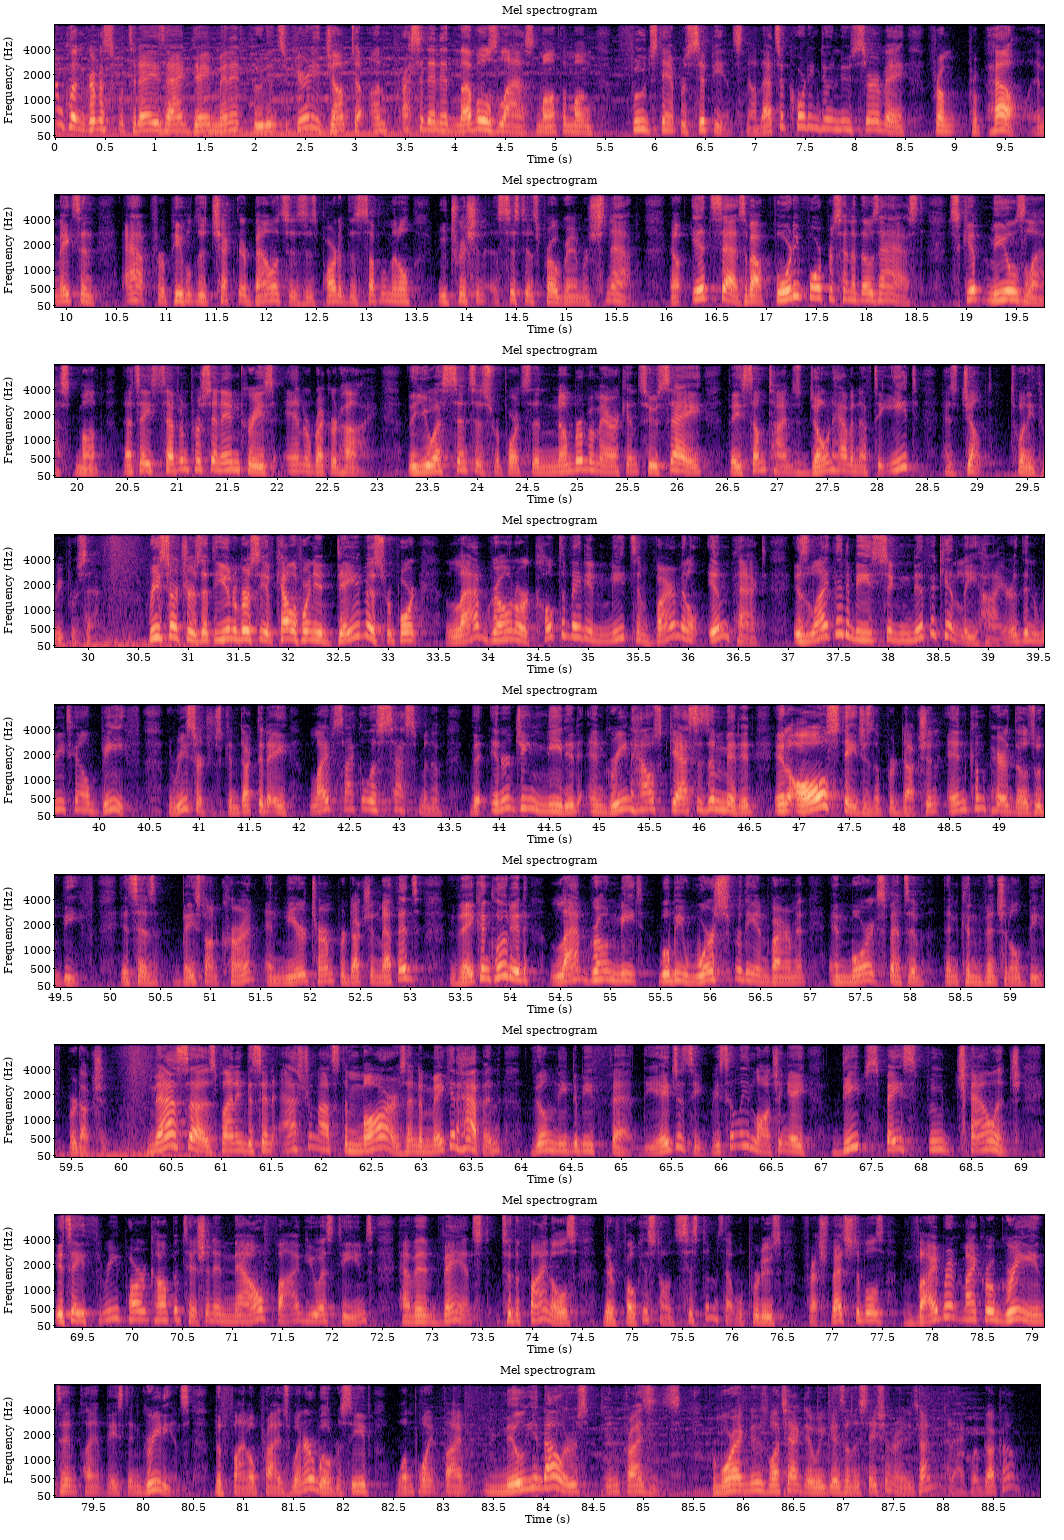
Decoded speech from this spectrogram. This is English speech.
I'm Clinton Griffiths with today's Ag Day Minute. Food insecurity jumped to unprecedented levels last month among food stamp recipients. Now, that's according to a new survey from Propel. It makes an app for people to check their balances as part of the Supplemental Nutrition Assistance Program, or SNAP. Now, it says about 44% of those asked skipped meals last month. That's a 7% increase and a record high. The U.S. Census reports the number of Americans who say they sometimes don't have enough to eat has jumped 23%. Researchers at the University of California, Davis report lab grown or cultivated meat's environmental impact is likely to be significantly higher than retail beef. The researchers conducted a life cycle assessment of the energy needed and greenhouse gases emitted in all stages of production and compared those with beef. It says based on current and near term production methods, they concluded lab grown meat will be worse for the environment and more expensive than conventional beef production. NASA is planning to send astronauts to Mars, and to make it happen, they'll need to be fed. The agency recently launching a Deep Space Food Challenge. It's a three part competition, and now five U.S. teams have advanced to the finals. They're focused on systems that will produce fresh vegetables, vibrant microgreens, and plant based ingredients. The final prize winner will receive $1.5 million in prizes. For more Ag News, watch Ag Day weekdays on the station or anytime at agweb.com.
